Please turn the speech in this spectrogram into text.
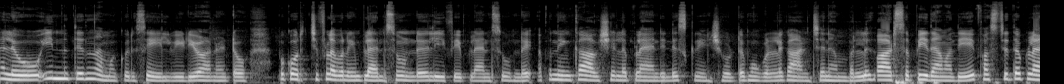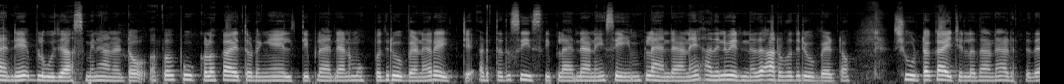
ഹലോ ഇന്നത്തേത് നമുക്കൊരു സെയിൽ വീഡിയോ ആണ് കേട്ടോ അപ്പോൾ കുറച്ച് ഫ്ലവറിങ് പ്ലാന്റ്സും ഉണ്ട് ലീഫി പ്ലാന്റ്സും ഉണ്ട്. അപ്പോൾ നിങ്ങൾക്ക് ആവശ്യമുള്ള പ്ലാന്റിന്റെ സ്ക്രീൻഷോട്ട് മുകളിൽ കാണിച്ച നമ്പറിൽ വാട്സപ്പ് ചെയ്താൽ മതി. ഫസ്റ്റത്തെ പ്ലാന്റ് ബ്ലൂ ജാസ്മിൻ ആണ് കേട്ടോ അപ്പോൾ പൂക്കളൊക്കെ ആയി തുടങ്ങിയ എൽത്തി ആണ് മുപ്പത് രൂപയാണ് റേറ്റ് അടുത്തത് സി സി ആണ്. ഈ സെയിം ആണ്. അതിന് വരുന്നത് അറുപത് രൂപ കേട്ടോ ഷൂട്ടൊക്കെ ആയിട്ടുള്ളതാണ് അടുത്തത്.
